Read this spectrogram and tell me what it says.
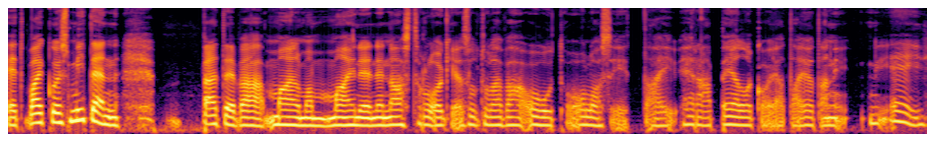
Että vaikka olisi miten pätevä maailmanmaineinen astrologia, sulla tulee vähän outo olo siitä tai herää pelkoja tai jotain, niin, niin ei.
